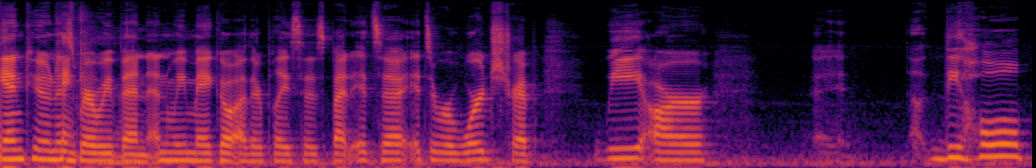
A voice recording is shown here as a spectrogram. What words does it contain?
Cancun is where we've been, and we may go other places, but it's a it's a rewards trip. We are. The whole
